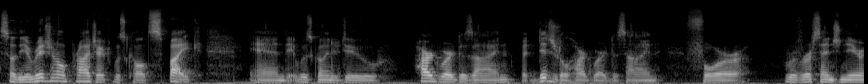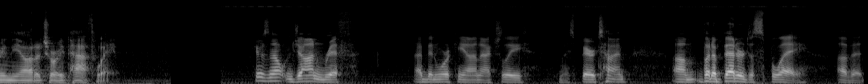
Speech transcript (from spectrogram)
So the original project was called Spike, and it was going to do hardware design, but digital hardware design for reverse engineering the auditory pathway. Here's an Elton John riff I've been working on actually my spare time, um, but a better display of it.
